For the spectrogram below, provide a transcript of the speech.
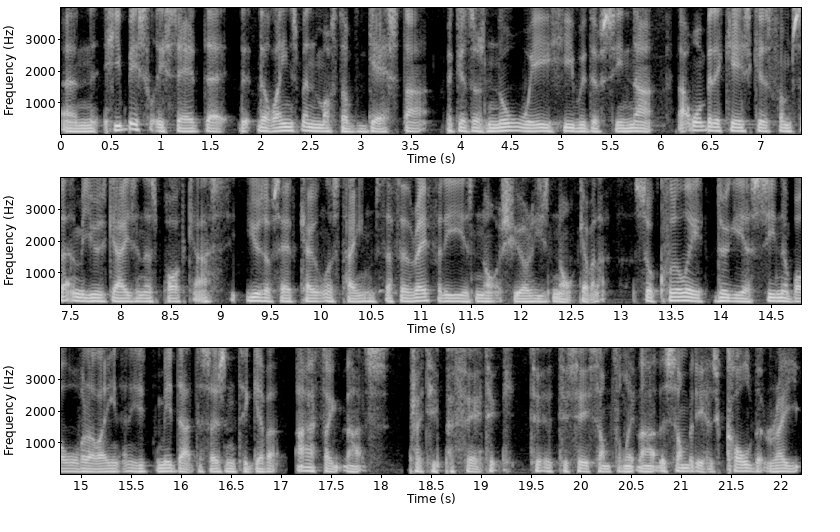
and he basically said that the, the linesman must have guessed that because there's no way he would have seen that. That won't be the case because from sitting with you guys in this podcast, you have said countless times if the referee is not sure, he's not giving it. So clearly, Doogie has seen the ball over the line and he made that decision to give it. I think that's pretty pathetic to, to say something like that, that somebody has called it right,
